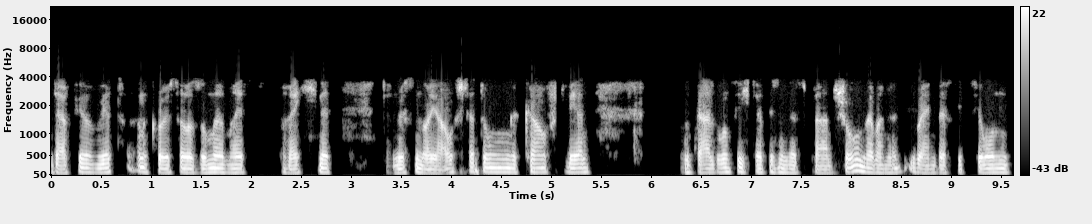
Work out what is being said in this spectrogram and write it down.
Dafür wird eine größere Summe meist berechnet. Dann müssen neue Ausstattungen gekauft werden. Und da lohnt sich der Businessplan schon, wenn man über Investitionen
